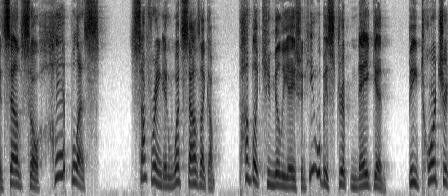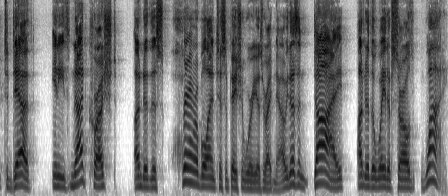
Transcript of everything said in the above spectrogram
It sounds so hopeless. Suffering in what sounds like a public humiliation. He will be stripped naked, being tortured to death, and he's not crushed under this horrible anticipation where he is right now. He doesn't die under the weight of sorrows. Why?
